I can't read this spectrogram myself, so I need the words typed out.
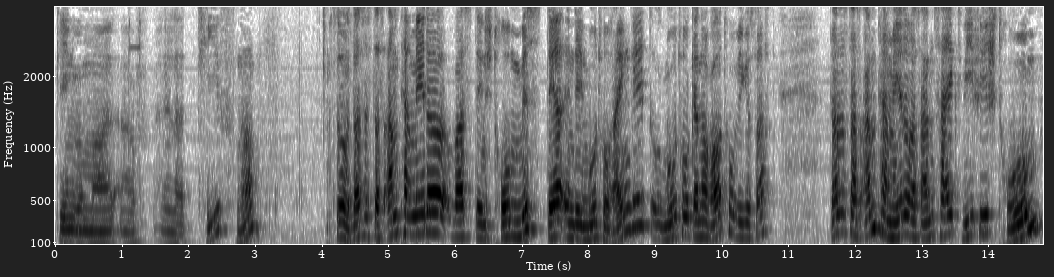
gehen wir mal auf relativ. Ne? So, das ist das Ampermeter, was den Strom misst, der in den Motor reingeht. Motorgenerator, wie gesagt. Das ist das Ampermeter, was anzeigt, wie viel Strom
